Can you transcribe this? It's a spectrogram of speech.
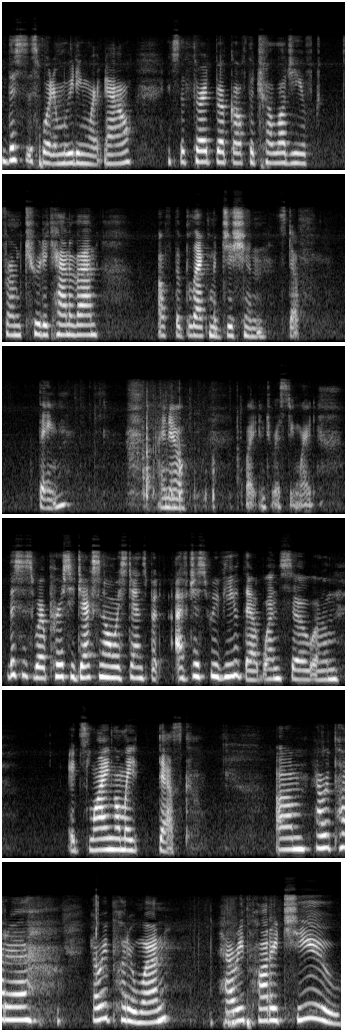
this is what I'm reading right now. It's the third book of the trilogy of from Trudi Canavan of the Black Magician stuff thing. I know. Quite interesting, right? This is where Percy Jackson always stands, but I've just reviewed that one, so um, it's lying on my desk um, Harry Potter, Harry Potter 1, Harry Potter 2,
